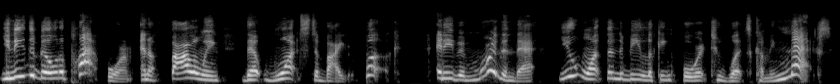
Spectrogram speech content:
You need to build a platform and a following that wants to buy your book. And even more than that, you want them to be looking forward to what's coming next.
